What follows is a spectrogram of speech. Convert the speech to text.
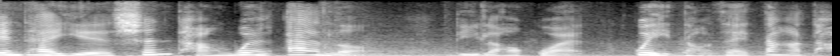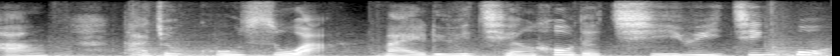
县太爷升堂问案了，李老管跪倒在大堂，他就哭诉啊，买驴前后的奇遇经过。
